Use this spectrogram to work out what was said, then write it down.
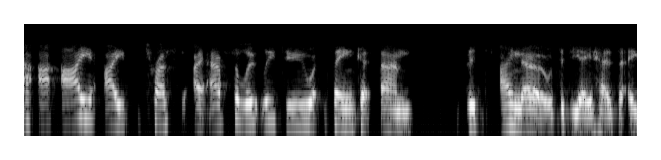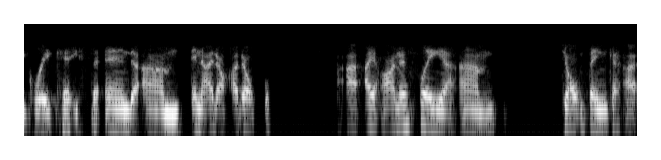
I, I I trust. I absolutely do think um, the I know the DA has a great case, and um, and I don't I don't I, I honestly um, don't think I,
